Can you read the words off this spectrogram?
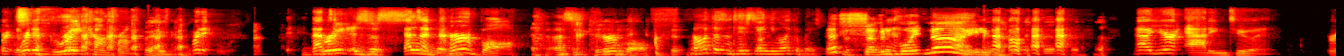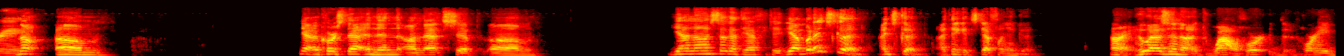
Where, where did great come from? Where did, that's great is a that's a curveball. That's a curveball. No, it doesn't taste anything like a baseball. that's a seven point nine. now you're adding to it. Great. No, um, yeah, of course that, and then on that sip, um, yeah, no, I still got the aftertaste. Yeah, but it's good. It's good. I think it's definitely a good. All right, who hasn't? Uh, wow, Jorge, Jorge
